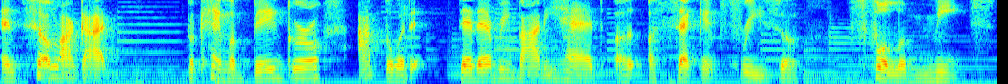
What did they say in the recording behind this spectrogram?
until I got became a big girl, I thought that everybody had a, a second freezer full of meats.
